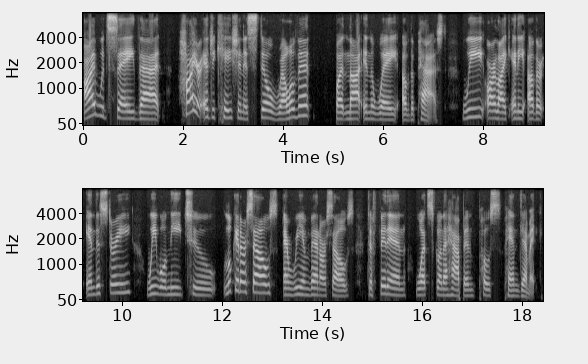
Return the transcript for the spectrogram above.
I would say that higher education is still relevant, but not in the way of the past. We are like any other industry we will need to look at ourselves and reinvent ourselves to fit in what's going to happen post pandemic.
